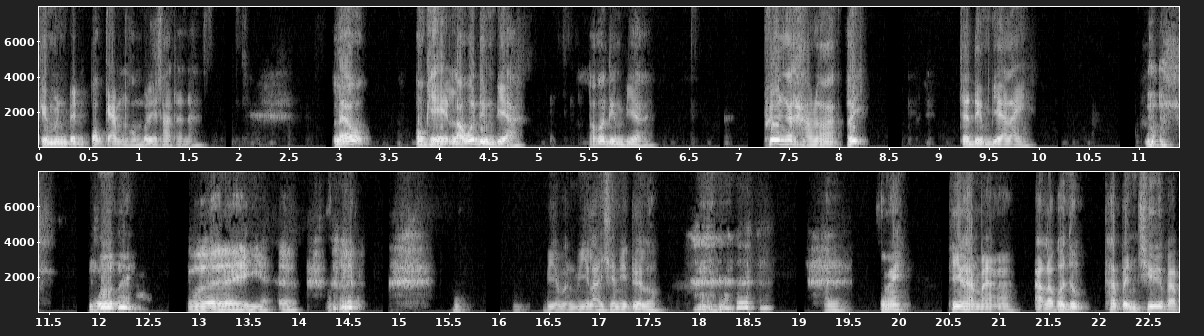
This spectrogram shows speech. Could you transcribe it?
คือมันเป็นโปรแกรมของบริษัทอะนะ แล้วโอเค เราก็ดื่มเบียร์เราก็ดื่มเบียร์ เพื่อนก็ถามแล้วว่าเฮ้ย จะดื่มเบียร์อะไรเวอร์ไหมเหมือนเลยอย่างเงี้ยเออเบียร์มันมีหลายชนิดด้วยเหรอเออใช่ไหมที่ผ่านมา อะเราก็จะถ้าเป็นชื่อแบบ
